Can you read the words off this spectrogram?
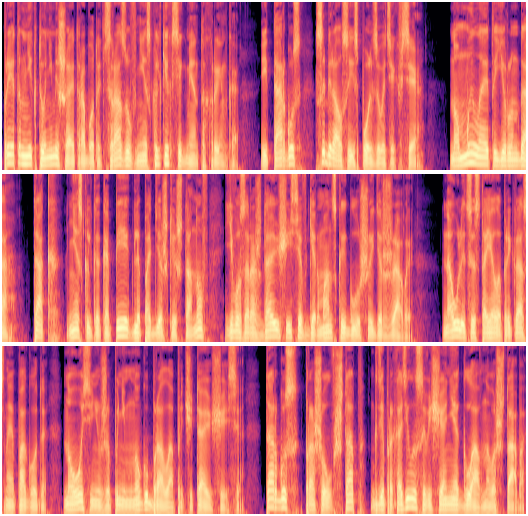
При этом никто не мешает работать сразу в нескольких сегментах рынка. И Таргус собирался использовать их все. Но мыло – это ерунда. Так, несколько копеек для поддержки штанов, его зарождающейся в германской глуши державы. На улице стояла прекрасная погода, но осень уже понемногу брала причитающаяся – Таргус прошел в штаб, где проходило совещание главного штаба.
